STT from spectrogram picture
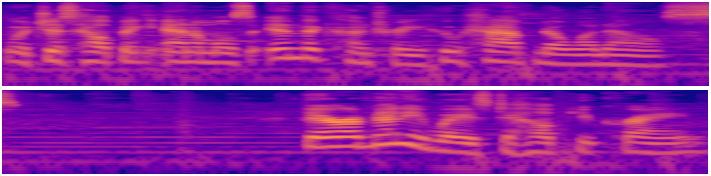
which is helping animals in the country who have no one else. There are many ways to help Ukraine,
